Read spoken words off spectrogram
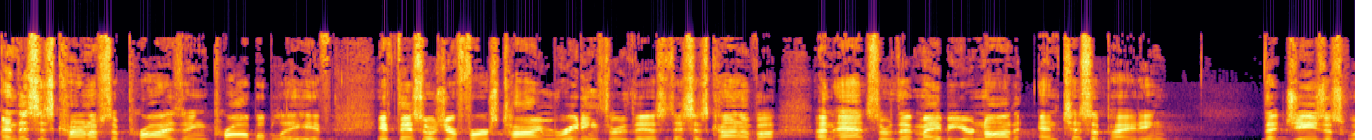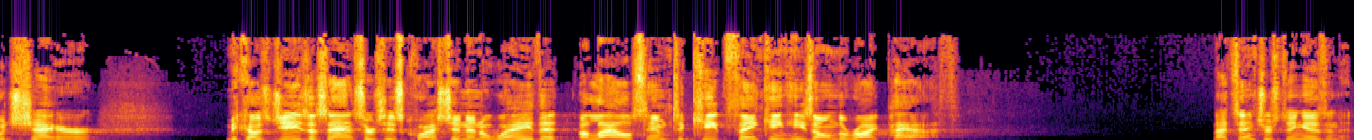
and this is kind of surprising, probably, if, if this was your first time reading through this, this is kind of a, an answer that maybe you're not anticipating that Jesus would share, because Jesus answers his question in a way that allows him to keep thinking he's on the right path. That's interesting, isn't it?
